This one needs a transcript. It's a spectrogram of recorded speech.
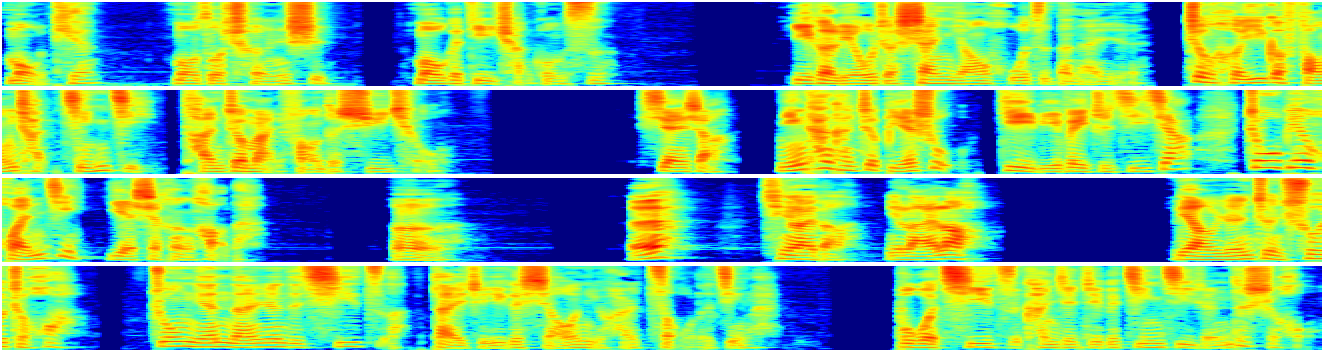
某天，某座城市。某个地产公司，一个留着山羊胡子的男人正和一个房产经纪谈着买房的需求。先生，您看看这别墅，地理位置极佳，周边环境也是很好的。嗯，哎，亲爱的，你来了。两人正说着话，中年男人的妻子带着一个小女孩走了进来。不过妻子看见这个经纪人的时候，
